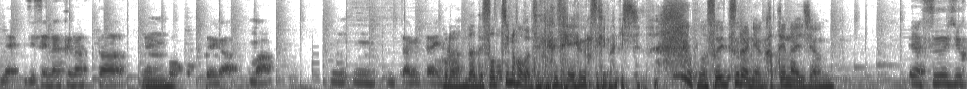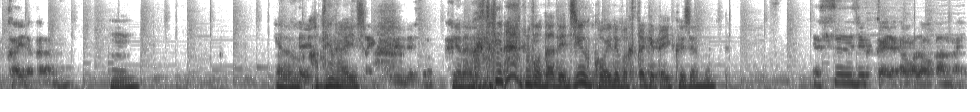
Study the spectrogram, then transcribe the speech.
うん。ね、実際亡くなった、ねうん高校生が、まあ、うんうん、いたみたいほら、だってそっちの方が絶対性欲強いし。もうそいつらには勝てないじゃん。いや、数十回だからね。うん。いや、だから勝てないじゃん。いや、だから、もうだって10超えれば2桁いくじゃん。いいや数十回だからまだわかんない。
